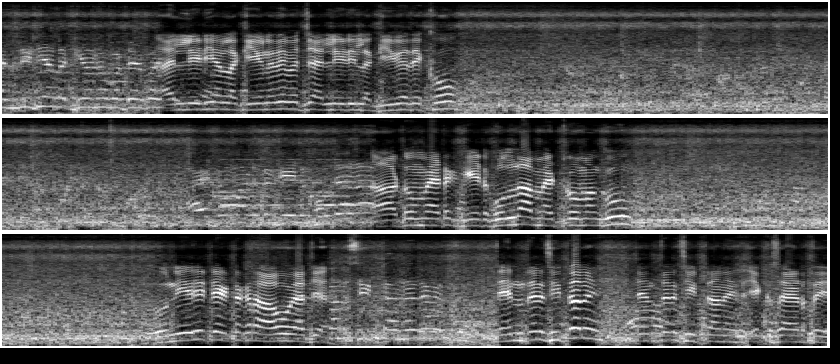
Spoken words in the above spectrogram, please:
ਐਲਈਡੀਆਂ ਲੱਗੀਆਂ ਨੇ ਵੱਡੇ ਭਾਈ ਐਲਈਡੀਆਂ ਲੱਗੀ ਹੋਈਆਂ ਨੇ ਇਹਦੇ ਵਿੱਚ ਐਲਈਡੀ ਲੱਗੀ ਹੋਈ ਹੈ ਦੇਖੋ। ਆਟੋਮੈਟਿਕ ਗੇਟ ਖੁੱਲਦਾ ਆਟੋਮੈਟਿਕ ਗੇਟ ਖੁੱਲਦਾ ਮੈਟਰੋ ਵਾਂਗੂ। ਉਹਨੀ ਟਿਕਟ ਕਰਾਓ ਅੱਜ। ਤਿੰਨ ਸੀਟਾਂ ਨੇ ਇਹਦੇ ਵਿੱਚ। ਤਿੰਨ ਤਿੰਨ ਸੀਟਾਂ ਨੇ? ਤਿੰਨ ਤਿੰਨ ਸੀਟਾਂ ਨੇ ਇੱਕ ਸਾਈਡ ਤੇ।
